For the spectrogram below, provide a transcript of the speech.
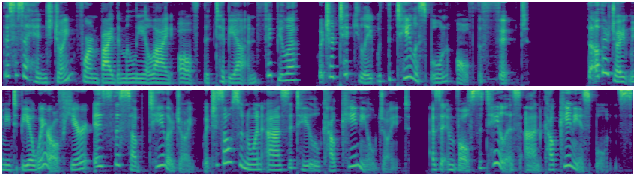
This is a hinge joint formed by the malleoli of the tibia and fibula, which articulate with the talus bone of the foot. The other joint we need to be aware of here is the subtalar joint, which is also known as the talocalcaneal joint, as it involves the talus and calcaneus bones.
